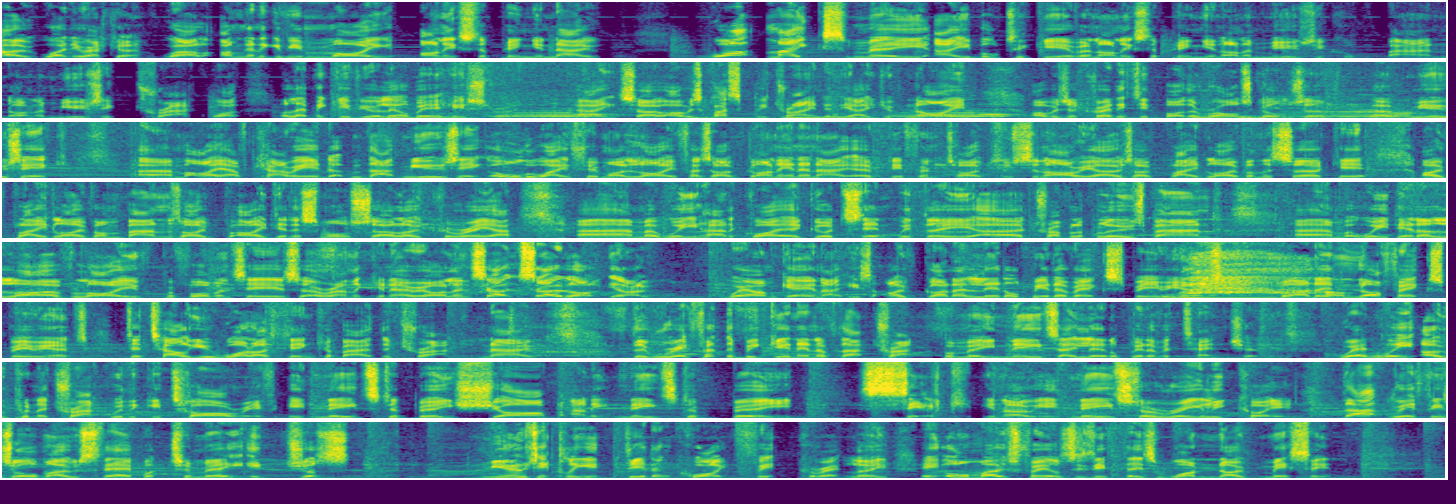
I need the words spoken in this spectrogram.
So, what do you reckon? Well, I'm going to give you my honest opinion. Now, what makes me able to give an honest opinion on a musical band, on a music track? What? Well, let me give you a little bit of history. Okay, so I was classically trained at the age of nine. I was accredited by the Royal Schools of, of Music. Um, I have carried that music all the way through my life as I've gone in and out of different types of scenarios. I've played live on the circuit. I've played live on bands. I, I did a small solo career. Um, we had quite a good stint with the uh, Traveller Blues Band. Um, we did a lot of live performances around the Canary Islands. So, so look, you know, where I'm getting at is I've got a little bit of experience, wow. But enough experience to tell you what I think about the track. Now, the riff at the beginning of that track for me needs a little bit of attention. When we open a track with a guitar riff, it needs to be sharp and it needs to be sick. You know, it needs to really cut it. That riff is almost there, but to me, it just musically it didn't quite fit correctly. It almost feels as if there's one note missing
